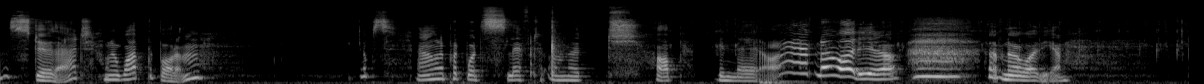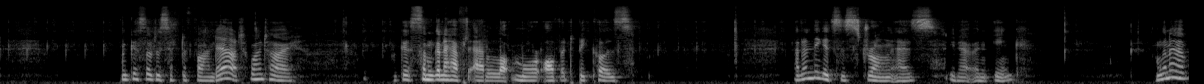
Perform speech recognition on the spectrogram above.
Let's stir that. I'm going to wipe the bottom. Oops. I'm going to put what's left on the top in there. I have no idea. I have no idea. I guess I'll just have to find out, won't I? I guess I'm going to have to add a lot more of it because I don't think it's as strong as, you know, an ink. I'm going to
